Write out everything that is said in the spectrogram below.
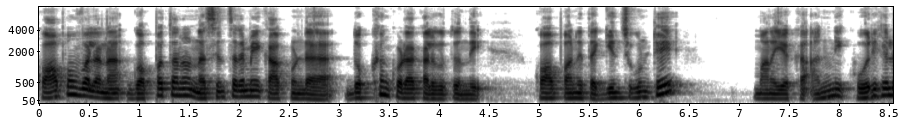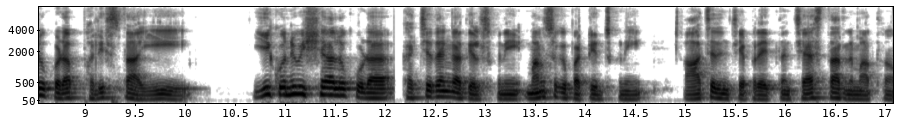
కోపం వలన గొప్పతనం నశించడమే కాకుండా దుఃఖం కూడా కలుగుతుంది. కోపాన్ని తగ్గించుకుంటే మన యొక్క అన్ని కోరికలు కూడా ఫలిస్తాయి. ఈ కొన్ని విషయాలు కూడా ఖచ్చితంగా తెలుసుకుని మనసుకు పట్టించుకుని ఆచరించే ప్రయత్నం చేస్తారని మాత్రం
